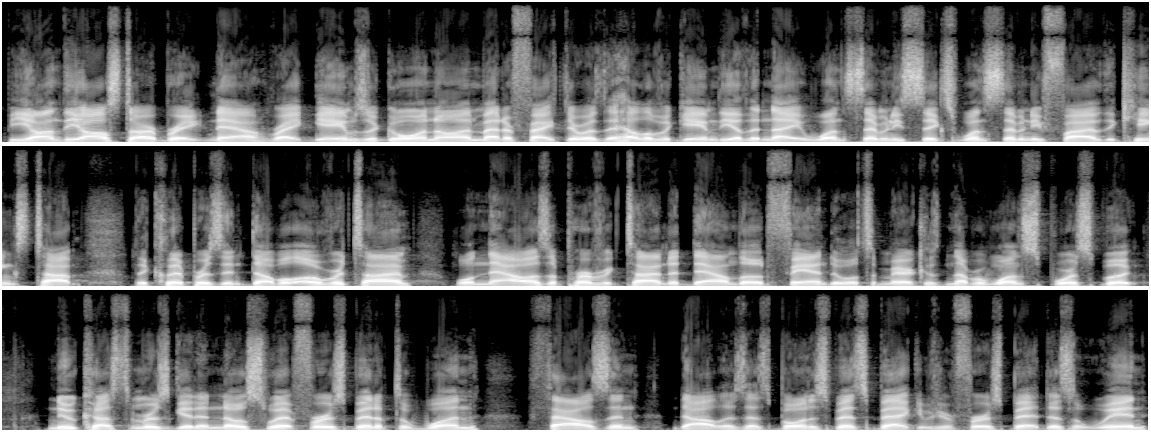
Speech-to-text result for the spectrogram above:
beyond the All Star break now, right? Games are going on. Matter of fact, there was a hell of a game the other night 176 175. The Kings top the Clippers in double overtime. Well, now is a perfect time to download FanDuel. It's America's number one sports book. New customers get a no sweat first bet up to $1,000. That's bonus bets back if your first bet doesn't win.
